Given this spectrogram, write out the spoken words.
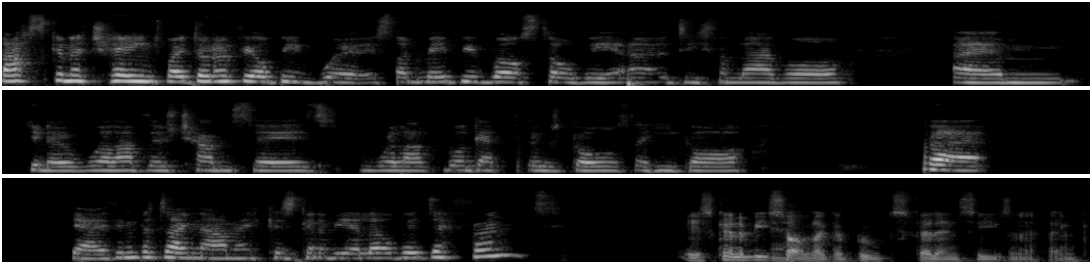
that's going to change, but I don't know if it'll be worse. Like maybe we'll still be at a decent level. Um, you know, we'll have those chances. We'll have, we'll get those goals that he got. But yeah, I think the dynamic is going to be a little bit different. It's going to be Yeah. sort of like a boots filling season, I think.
